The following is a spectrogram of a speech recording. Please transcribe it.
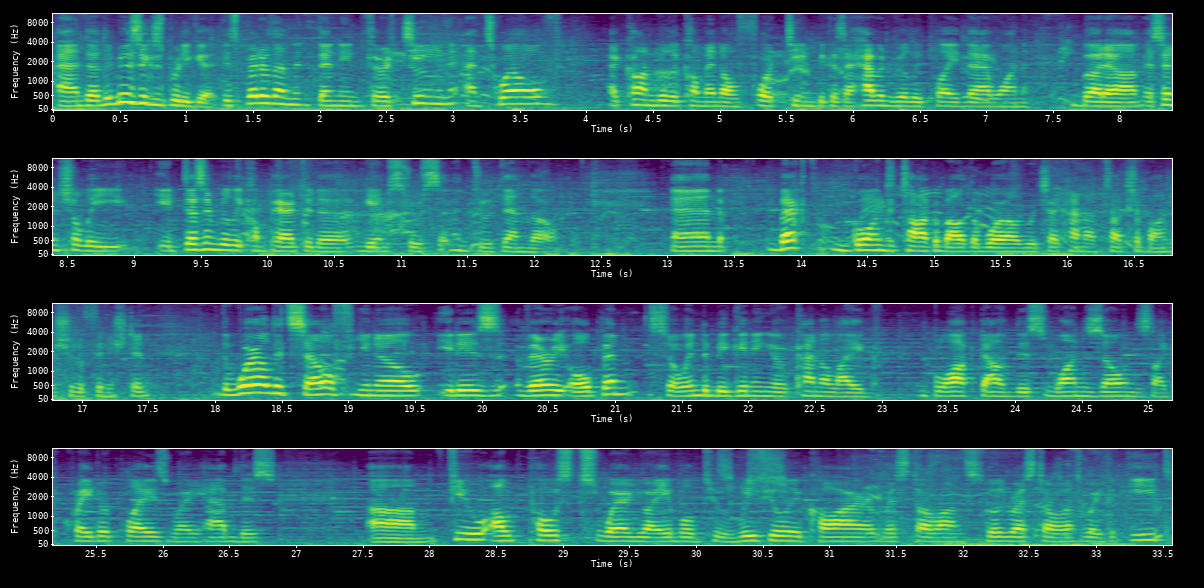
And uh, the music is pretty good. It's better than, than in 13 and 12. I can't really comment on 14 because I haven't really played that one, but um, essentially it doesn't really compare to the games through 7 to 10 though. And back going to talk about the world, which I kind of touched upon. I should have finished it. The world itself, you know, it is very open. So in the beginning, you're kind of like blocked out this one zone, this like crater place where you have this um, few outposts where you are able to refuel your car, restaurants, good restaurants where you could eat,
